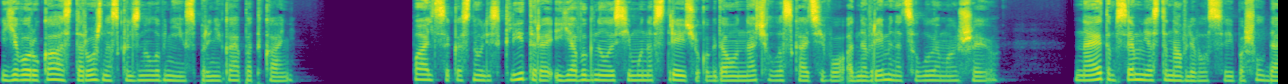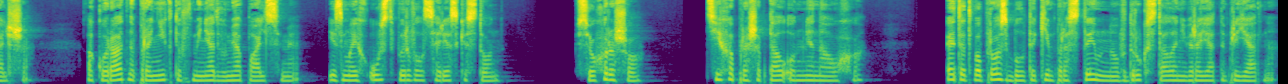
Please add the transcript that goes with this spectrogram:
Его рука осторожно скользнула вниз, проникая под ткань. Пальцы коснулись клитора, и я выгнулась ему навстречу, когда он начал ласкать его, одновременно целуя мою шею. На этом Сэм не останавливался и пошел дальше. Аккуратно проникнув в меня двумя пальцами, из моих уст вырвался резкий стон. «Все хорошо», — тихо прошептал он мне на ухо. Этот вопрос был таким простым, но вдруг стало невероятно приятно.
